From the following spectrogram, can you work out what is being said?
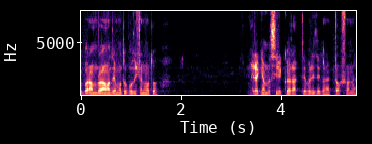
এবার আমরা আমাদের মতো পজিশন মতো এটাকে আমরা সিলেক্ট করে রাখতে পারি যে কোনো একটা অপশনে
